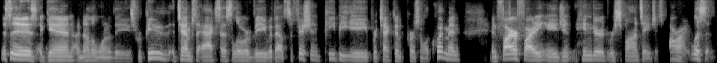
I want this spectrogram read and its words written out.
This is again another one of these repeated attempts to access lower V without sufficient PPE, protective personal equipment, and firefighting agent hindered response agents. All right, listen.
